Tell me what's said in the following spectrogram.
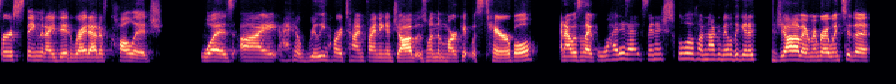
first thing that i did right out of college was I, I had a really hard time finding a job it was when the market was terrible And I was like, why did I finish school if I'm not gonna be able to get a job? I remember I went to the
